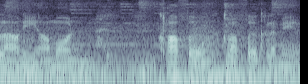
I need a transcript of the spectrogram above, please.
บราวนี่อัลมอนด์คลอฟเฟอร์คลอฟเฟอร์คาราเมล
